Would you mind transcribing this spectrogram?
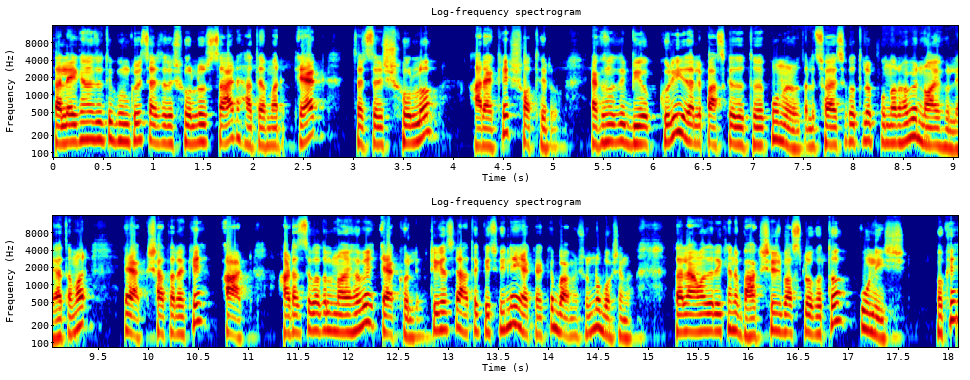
তাহলে এখানে যদি গুণ করি, চার চারে ষোলো চার, হাতে আমার এক, চার চারে ষোলো আর একে সতেরো। এখন যদি বিয়োগ করি, তাহলে পাঁচকে ধরতে হবে পনেরো, তাহলে ছয় আছে কত হলে? পনেরো হবে, নয় হলে। হাতে আমার এক, সাত আর একে আট। আট আছে কত নয় হবে, এক হলে। ঠিক আছে? হাতে কিছুই নেই, এক একে বামে শূন্য বসে না। তাহলে আমাদের এখানে ভাগশেষ বাঁচলো কত উনিশ, ওকে?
